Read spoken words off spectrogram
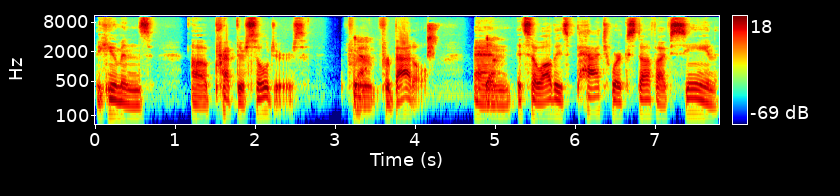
the humans uh, prep their soldiers for, yeah. for battle. And yeah. so all these patchwork stuff I've seen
